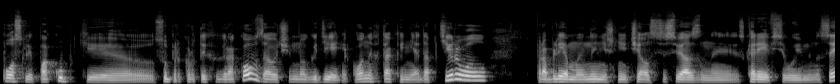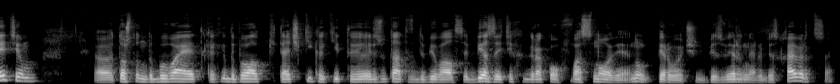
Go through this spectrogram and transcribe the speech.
после покупки суперкрутых игроков за очень много денег, он их так и не адаптировал. Проблемы нынешней Челси связаны, скорее всего, именно с этим. то, что он добывает, как, добывал какие-то очки, какие-то результатов добивался без этих игроков в основе, ну, в первую очередь, без Вернера, без Хаверца,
